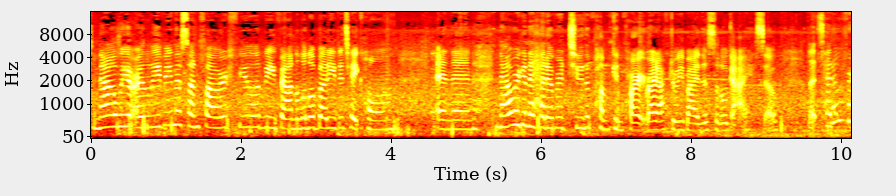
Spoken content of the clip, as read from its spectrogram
So now we are leaving the sunflower field. We found a little buddy to take home. And then now we're gonna head over to the pumpkin part right after we buy this little guy. So let's head over.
